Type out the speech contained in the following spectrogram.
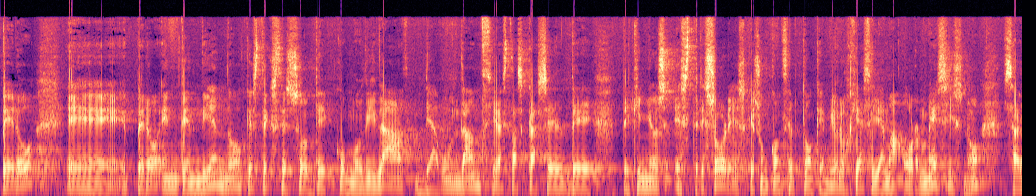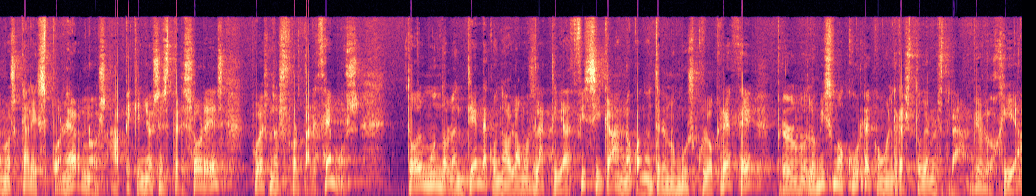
pero, eh, pero, entendiendo que este exceso de comodidad, de abundancia, esta escasez de pequeños estresores, que es un concepto que en biología se llama hormesis, ¿no? sabemos que al exponernos a pequeños estresores, pues nos fortalecemos. Todo el mundo lo entiende cuando hablamos de la actividad física, ¿no? cuando entreno un músculo crece, pero lo mismo ocurre con el resto de nuestra biología.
